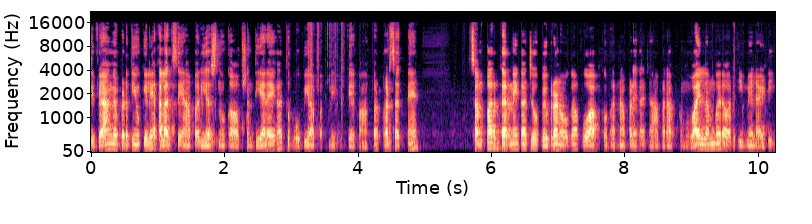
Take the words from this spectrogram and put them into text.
दिव्यांग अभ्यर्थियों के लिए अलग से यहाँ पर यस नो का ऑप्शन दिया रहेगा तो वो भी आप अपनी डिटेल वहाँ पर भर सकते हैं। संपर्क करने का जो विवरण होगा, वो आपको भरना पड़ेगा, जहाँ पर आपका मोबाइल नंबर और ईमेल आईडी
